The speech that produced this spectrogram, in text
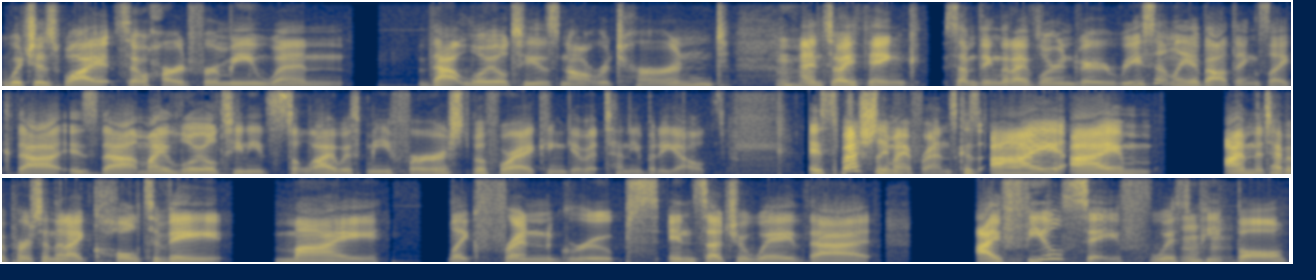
which is why it's so hard for me when that loyalty is not returned. Mhm. And so I think something that I've learned very recently about things like that is that my loyalty needs to lie with me first before I can give it to anybody else. Especially my friends cuz I I'm I'm the type of person that I cultivate my like friend groups in such a way that I feel safe with Mhm. people.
